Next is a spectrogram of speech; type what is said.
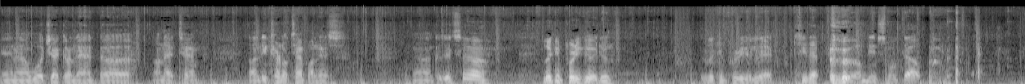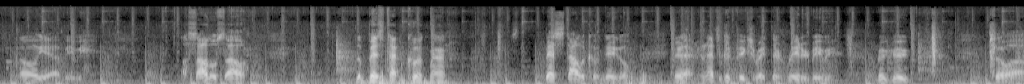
and uh, we'll check on that uh on that temp on the internal temp on this. Because uh, it's uh looking pretty good dude. It's looking pretty good. Look at that. See that? I'm getting smoked out. Oh yeah baby. Asado style. The best type of cook man best style of cook. There you go. Look at that. And that's a good picture right there. Raider, baby. Raiders. so uh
